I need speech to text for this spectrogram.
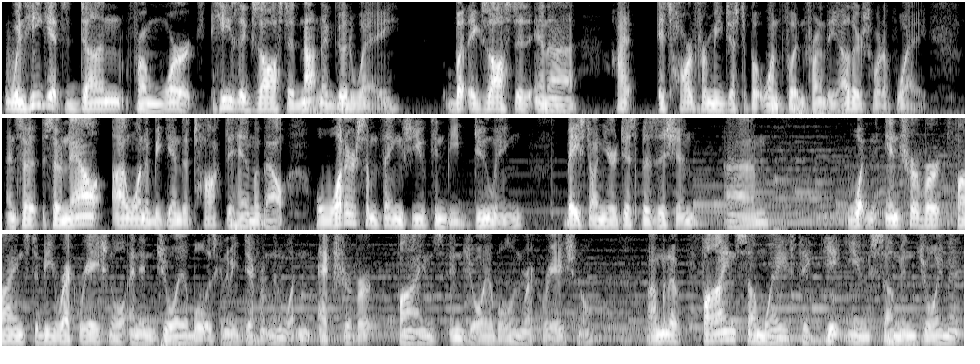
when he gets done from work, he's exhausted, not in a good way, but exhausted in a, I, it's hard for me just to put one foot in front of the other sort of way. And so, so now I want to begin to talk to him about, well, what are some things you can be doing based on your disposition? Um, what an introvert finds to be recreational and enjoyable is going to be different than what an extrovert finds enjoyable and recreational. But I'm going to find some ways to get you some enjoyment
